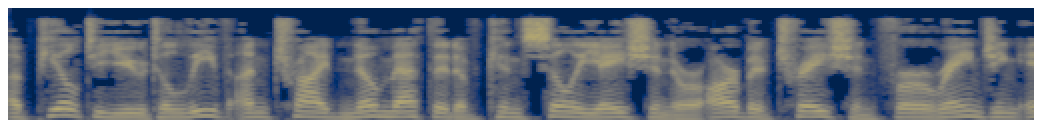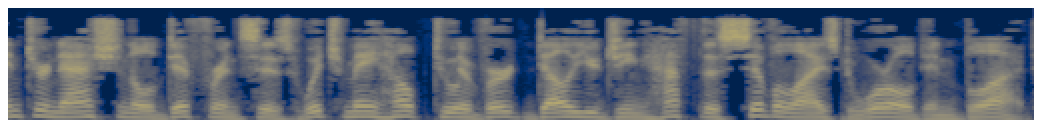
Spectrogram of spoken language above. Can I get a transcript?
appeal to you to leave untried no method of conciliation or arbitration for arranging international differences which may help to avert deluging half the civilized world in blood.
